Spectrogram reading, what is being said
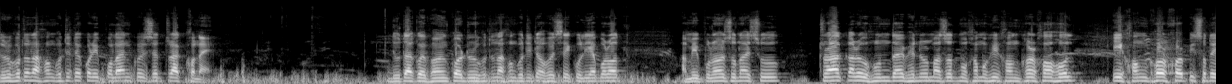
দুৰ্ঘটনা সংঘটিত কৰি পলায়ন কৰিছে ট্ৰাকখনে। দুটাকৈ ভয়ংকৰ দুৰ্ঘটনা সংঘটিত হৈছে কলিয়াবৰত। আমি পুনৰ জনাইছোঁ ট্ৰাক আৰু হুণ্ডাই ভেনুৰ মাজত মুখামুখি সংঘৰ্ষ হ'ল। এই সংঘৰ্ষৰ পিছতে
